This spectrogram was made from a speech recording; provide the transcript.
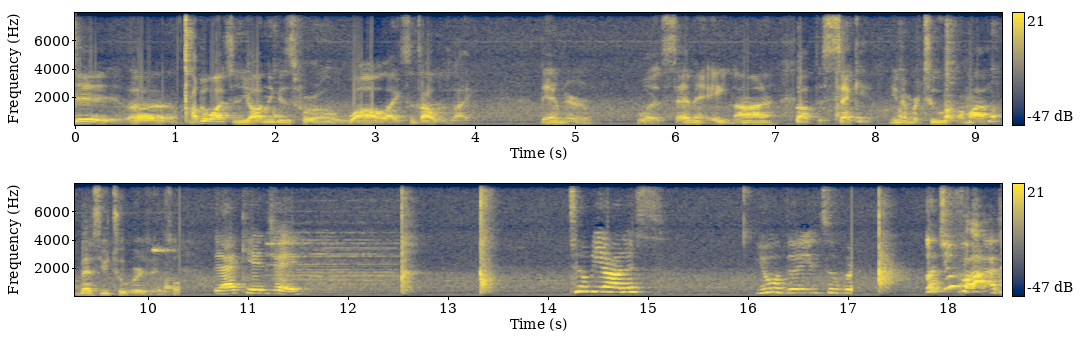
Shit. Uh, I've been watching y'all niggas for a while. Like since I was like damn near what seven, eight, nine. About the second. You number two on my best YouTubers. influ- That Kid J. To be honest, you a good YouTuber. But you fine.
